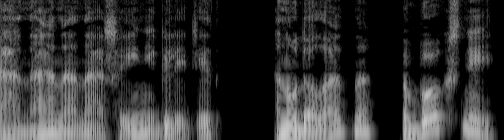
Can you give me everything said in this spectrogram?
Она на нас и не глядит. Ну да ладно, бог с ней.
